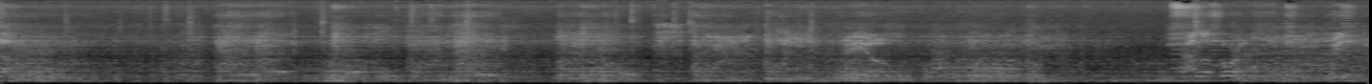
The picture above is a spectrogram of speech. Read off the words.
KO. Allosaurus.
